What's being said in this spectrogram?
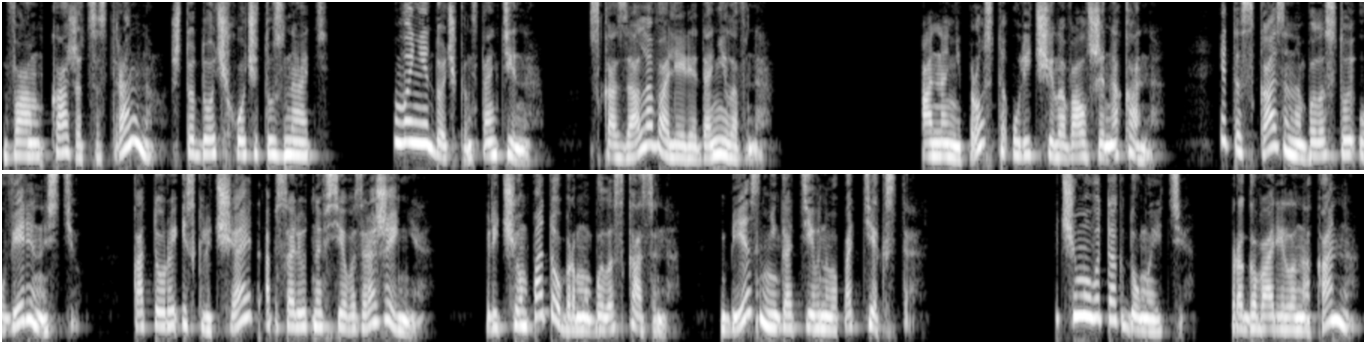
Вам кажется странным, что дочь хочет узнать? Вы не дочь Константина, сказала Валерия Даниловна. Она не просто уличила во лжи Накана. Это сказано было с той уверенностью, которая исключает абсолютно все возражения. Причем по-доброму было сказано, без негативного подтекста. «Почему вы так думаете?» проговорила Накана,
